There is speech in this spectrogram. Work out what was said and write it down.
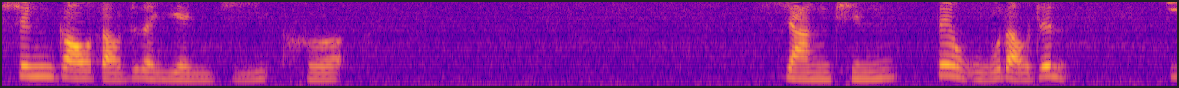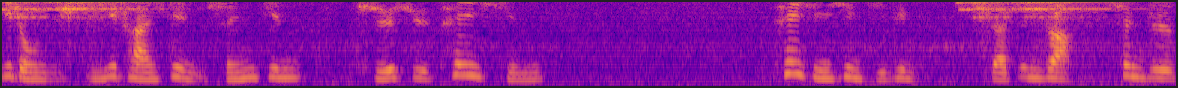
升高导致的眼疾和响停顿舞蹈症，一种遗传性神经持续退行。退行性疾病的症状，甚至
